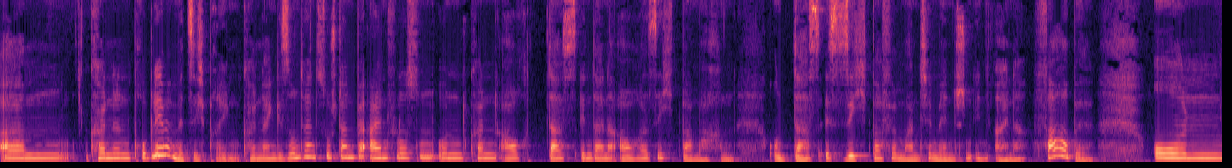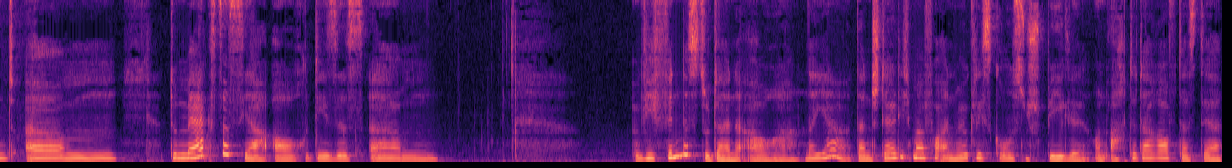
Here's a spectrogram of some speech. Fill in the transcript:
ähm, können Probleme mit sich bringen, können deinen Gesundheitszustand beeinflussen und können auch das in deiner Aura sichtbar machen. Und das ist sichtbar für manche Menschen in einer Farbe. Und ähm, du merkst es ja auch, dieses ähm, wie findest du deine Aura? Naja, dann stell dich mal vor einen möglichst großen Spiegel und achte darauf, dass der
